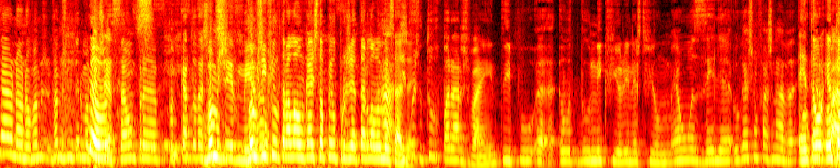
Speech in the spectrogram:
Não, não, não, vamos, vamos meter uma Não. projeção para, para ficar toda a gente Vamos, cheia de medo. vamos infiltrar lá um gajo só para ele projetar lá uma Ah, mensagem. E depois, se tu reparares bem, tipo, a- o, o Nick Fury neste filme é um azelha, o gajo não faz nada. Então- repara,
